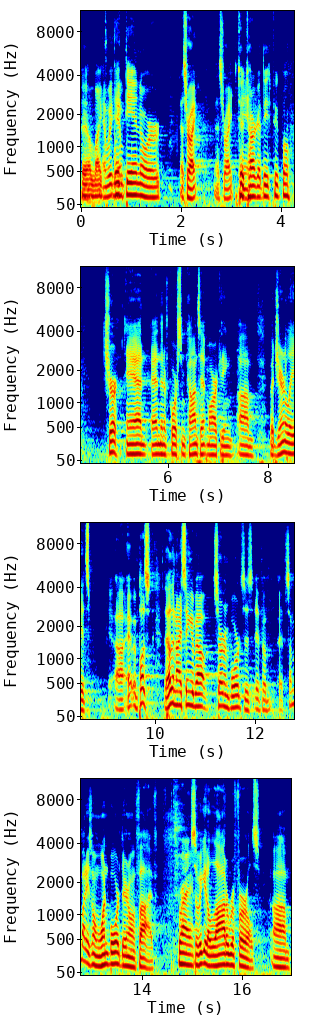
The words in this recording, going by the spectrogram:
uh, like we- LinkedIn or That's right. That's right. to And- target these people? Sure, and and then of course some content marketing. Um, but generally, it's uh, and plus, the other nice thing about serving boards is if, a, if somebody's on one board, they're on five. Right. So we get a lot of referrals. Um,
